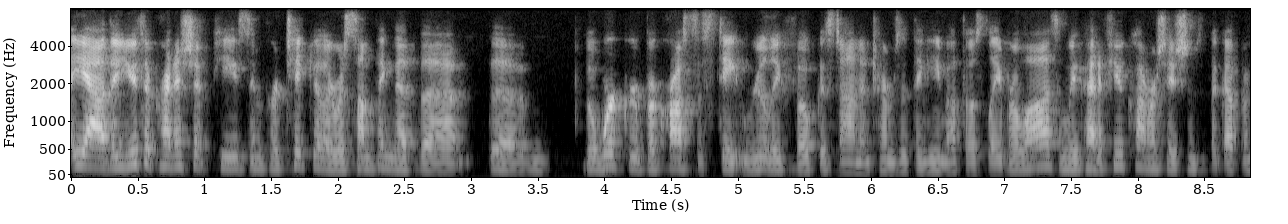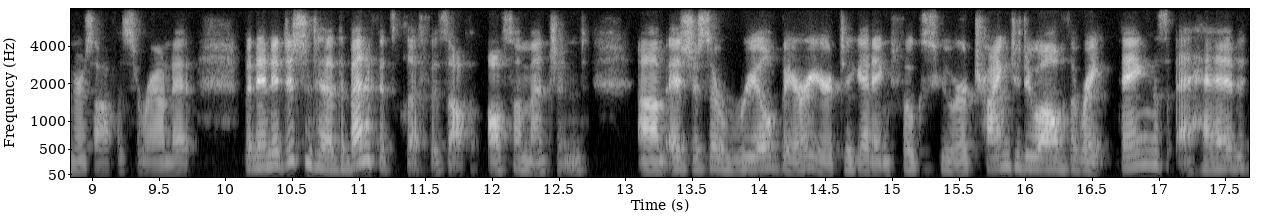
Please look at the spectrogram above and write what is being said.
yeah, the youth apprenticeship piece in particular was something that the the the work group across the state really focused on in terms of thinking about those labor laws. And we've had a few conversations with the governor's office around it. But in addition to that, the benefits cliff is also mentioned um, as just a real barrier to getting folks who are trying to do all of the right things ahead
